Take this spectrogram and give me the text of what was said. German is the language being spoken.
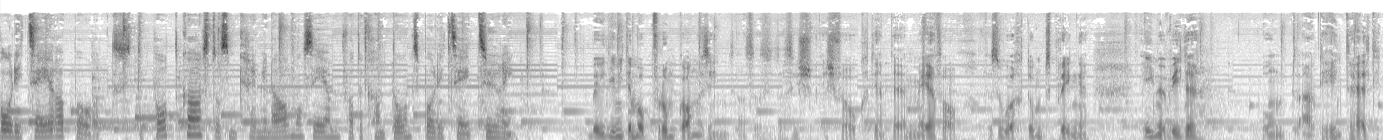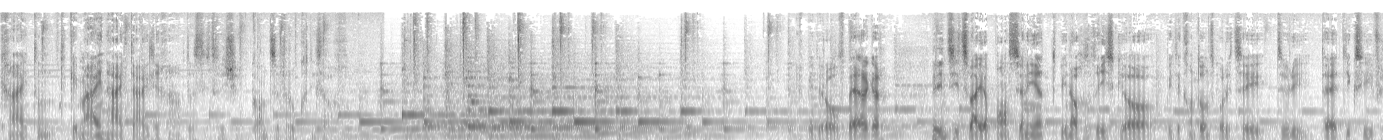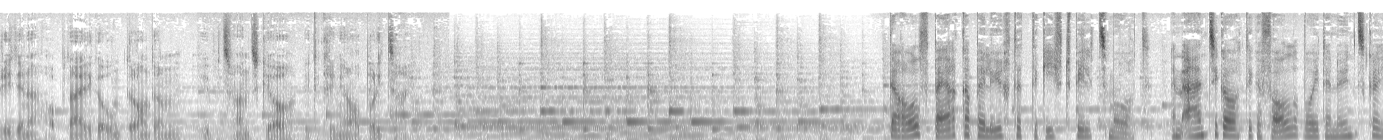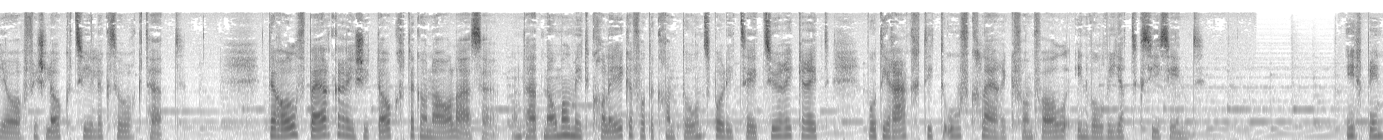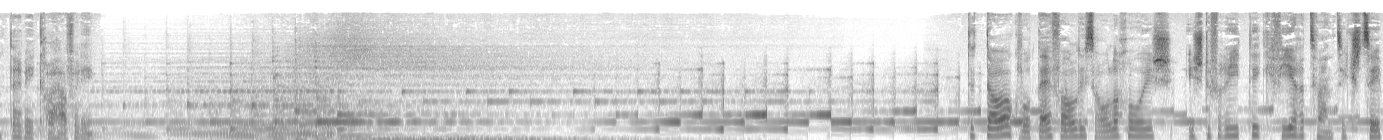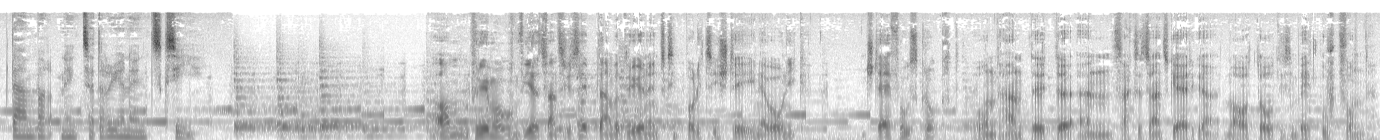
Polizeirapport, der Podcast aus dem Kriminalmuseum von der Kantonspolizei Zürich. Wie die mit dem Opfer umgegangen sind, also das ist, ist verrückt. Die haben den mehrfach versucht umzubringen, immer wieder. Und auch die Hinterhältigkeit und die Gemeinheit eigentlich auch, das, das ist eine ganz verrückte Sache. Ich bin Rolf Berger, bin seit zwei Jahren pensioniert, bin 38 Jahre bei der Kantonspolizei Zürich tätig in verschiedenen Abteilungen, unter anderem über 20 Jahre bei der Kriminalpolizei. Der Rolf Berger beleuchtet den Giftpilzmord, ein einzigartiger Fall, der in den 90er Jahren für Schlagzeilen gesorgt hat. Der Rolf Berger ist in die Akten nachlesen und hat nochmal mit Kollegen von der Kantonspolizei Zürich geredet, die direkt in die Aufklärung des Fall involviert waren. Ich bin Rebecca Haveli. Der Tag, wo dieser Fall ins Rollen kam, ist der Freitag, 24. September 1993. Am frühen Morgen vom 24. September 1993 sind die Polizisten in eine Wohnung in Steffen ausgerückt und haben dort einen 26-jährigen Mann tot in seinem Bett aufgefunden.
